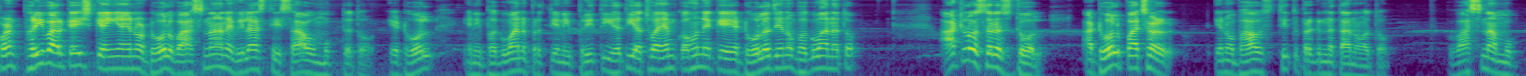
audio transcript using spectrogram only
પણ ફરીવાર કહીશ કે અહીંયા એનો ઢોલ વાસના અને વિલાસથી સાવ મુક્ત હતો. એ ઢોલ એની ભગવાન પ્રત્યેની પ્રીતિ હતી અથવા એમ કહો ને કે એ ઢોલ જ એનો ભગવાન હતો. આટલો સરસ ઢોલ, આ ઢોલ પાછળ એનો ભાવ સ્થિત પ્રજ્ઞતાનો હતો. વાસના મુક્ત,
